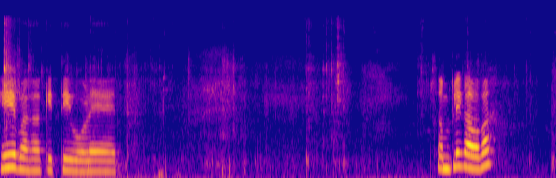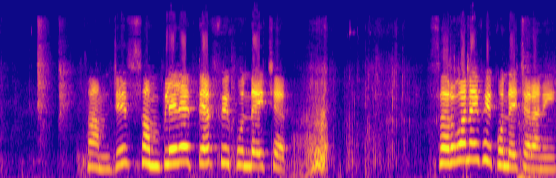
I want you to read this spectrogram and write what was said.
हे बघा किती गोळ्या आहेत. संपले का बाबा? थांब जे संपलेले आहेत त्यात फेकून द्यायच्यात सर्व नाही फेकून द्यायच्या राणी.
